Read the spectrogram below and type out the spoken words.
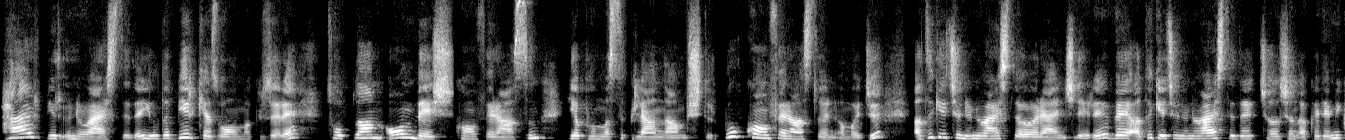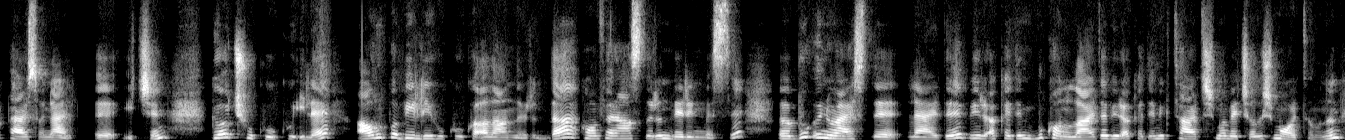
her bir üniversitede yılda bir kez olmak üzere toplam 15 konferansın yapılması planlanmıştır. Bu konferansların amacı adı geçen üniversite öğrencileri ve adı geçen üniversitede çalışan akademik personel e, için göç hukuku ile Avrupa Birliği hukuku alanlarında konferansların verilmesi e, bu üniversitelerde bir akademi bu konularda bir akademik tartışma ve çalışma ortamının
